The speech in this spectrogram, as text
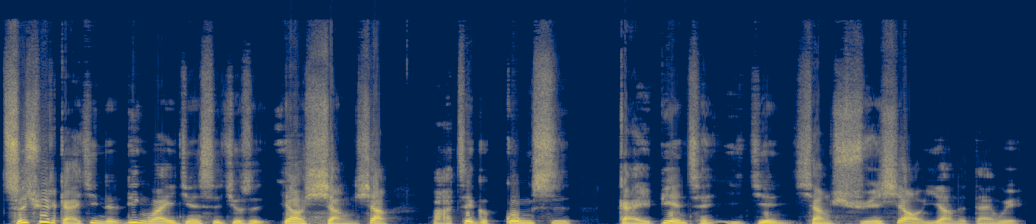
持续的改进的另外一件事，就是要想象把这个公司改变成一间像学校一样的单位。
